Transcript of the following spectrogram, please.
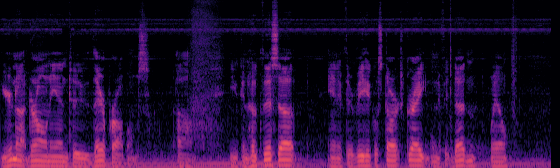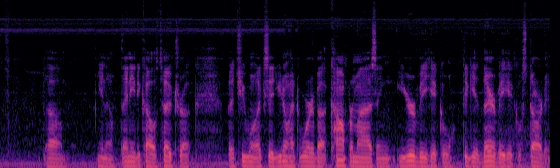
you're not drawn into their problems. Um, you can hook this up and if their vehicle starts great and if it doesn't well um, you know, they need to call a tow truck. But you want, like I said, you don't have to worry about compromising your vehicle to get their vehicle started.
